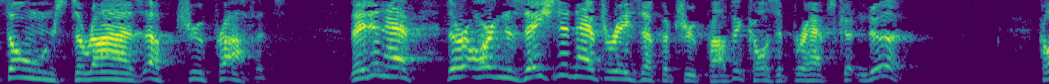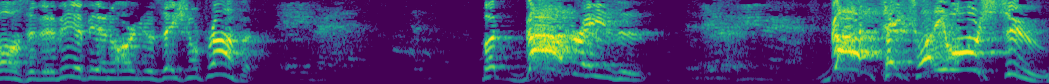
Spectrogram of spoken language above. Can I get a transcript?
stones to rise up true prophets. They didn't have, their organization didn't have to raise up a true prophet because it perhaps couldn't do it. Because if it be, it'd be an organizational prophet. Amen. But God raises. God takes what He wants to.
